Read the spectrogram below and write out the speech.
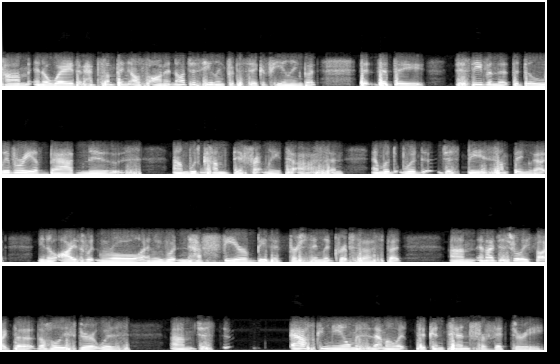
come in a way that had something else on it. Not just healing for the sake of healing but that that the just even the the delivery of bad news um would come differently to us and and would would just be something that you know eyes wouldn't roll and we wouldn't have fear be the first thing that grips us. But um and i just really felt like the the holy spirit was um just asking me almost in that moment to contend for victory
